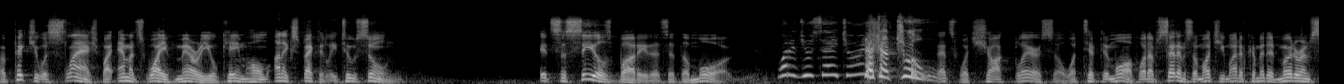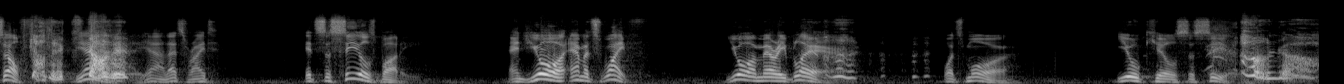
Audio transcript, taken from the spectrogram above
Her picture was slashed by Emmett's wife, Mary, who came home unexpectedly too soon. It's Cecile's body that's at the morgue. What did you say, George? That's not true. That's what shocked Blair so, what tipped him off, what upset him so much he might have committed murder himself. Stop it. Yeah, Stop it. yeah, that's right. It's Cecile's body. And you're Emmett's wife. You're Mary Blair. What's more, you killed Cecile. Oh, no.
